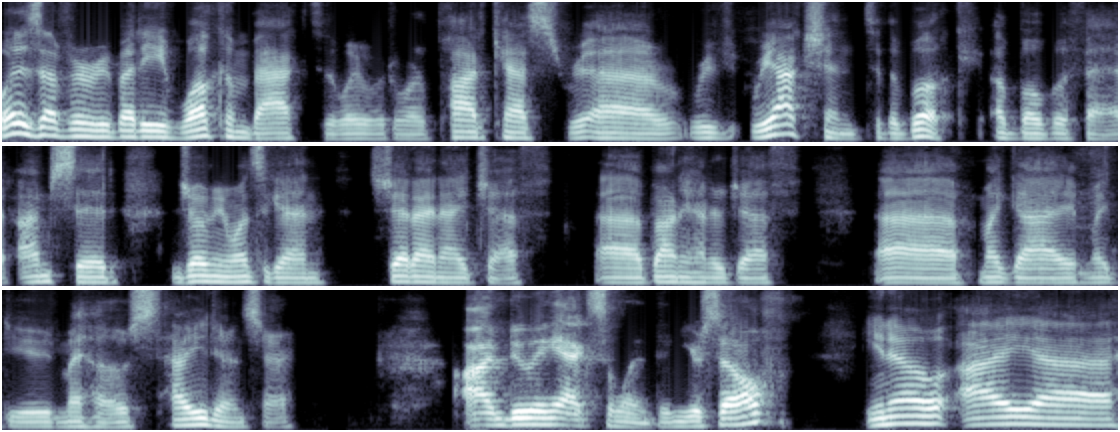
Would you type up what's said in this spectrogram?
What is up, everybody? Welcome back to the Wayward World podcast uh, re- reaction to the book of Boba Fett. I'm Sid. And join me once again, Jedi Knight Jeff, uh, Bounty Hunter Jeff, uh, my guy, my dude, my host. How you doing, sir? I'm doing excellent. And yourself? You know, I uh,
